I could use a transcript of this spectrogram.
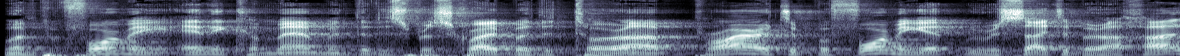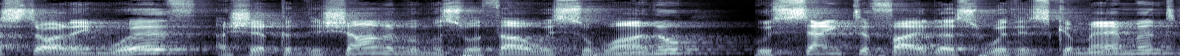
When performing any commandment that is prescribed by the Torah, prior to performing it, we recite a beracha, starting with Asher Kadeshanu b'Muswatahu V'Suwanu, who sanctified us with his commandment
